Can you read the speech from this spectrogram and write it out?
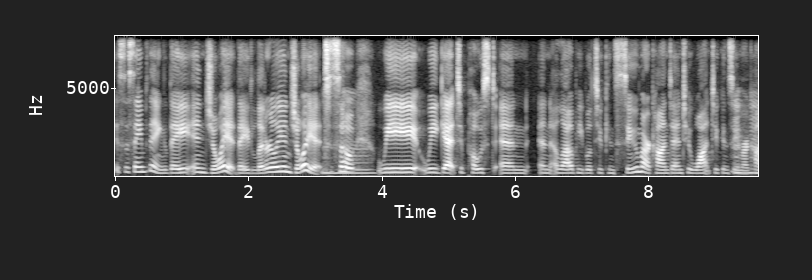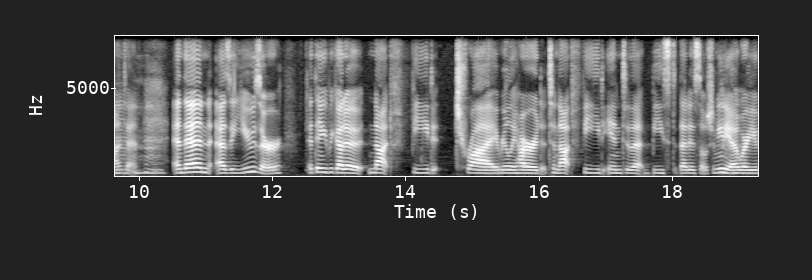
it's the same thing. They enjoy it. They literally enjoy it. So mm-hmm. we we get to post and and allow people to consume our content who want to consume our mm-hmm. content. Mm-hmm. And then as a user, I think we got to not feed try really hard to not feed into that beast that is social media where you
